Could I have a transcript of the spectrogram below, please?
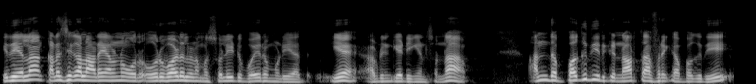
இதையெல்லாம் கடைசி கால அடையாளம்னு ஒரு ஒரு வேர்டில் நம்ம சொல்லிட்டு போயிட முடியாது. ஏன் அப்படின்னு கேட்டிங்கன்னு சொன்னால் அந்த பகுதி இருக்குது நார்த் ஆஃப்ரிக்கா பகுதி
